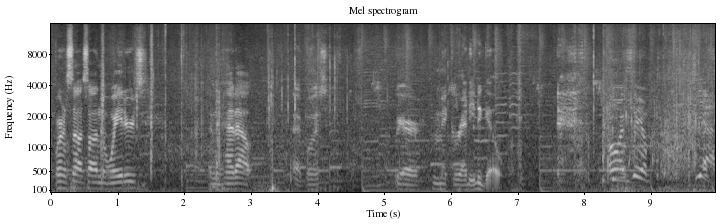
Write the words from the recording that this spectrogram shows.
we're gonna toss on the waders and then head out. All right, boys. We are Mick ready to go. Oh, I see him. Yeah.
